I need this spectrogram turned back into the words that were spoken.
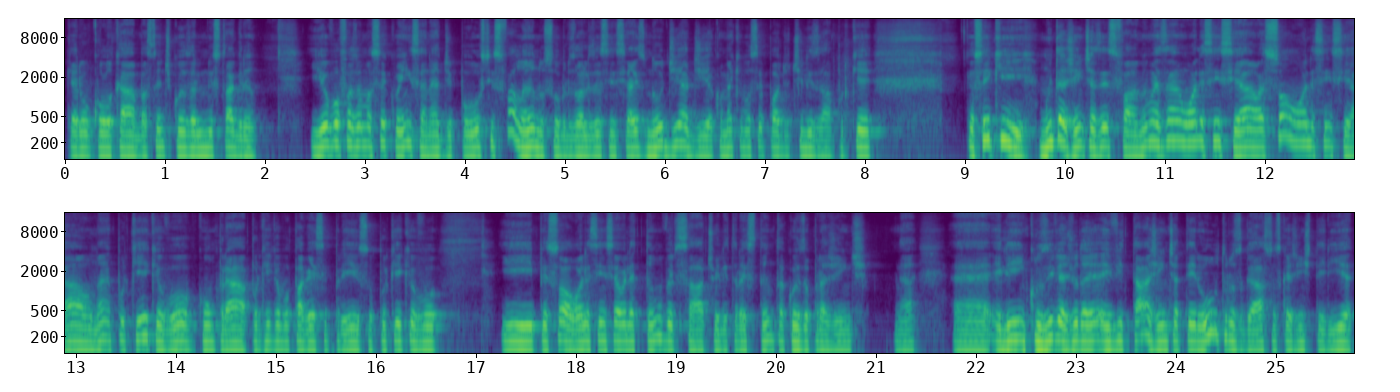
quero colocar bastante coisa ali no Instagram. E eu vou fazer uma sequência né, de posts falando sobre os óleos essenciais no dia a dia, como é que você pode utilizar, porque eu sei que muita gente às vezes fala, mas é um óleo essencial, é só um óleo essencial, né? Por que, que eu vou comprar? Por que, que eu vou pagar esse preço? Por que, que eu vou. E, pessoal, o óleo essencial ele é tão versátil, ele traz tanta coisa pra gente. Né? É, ele inclusive ajuda a evitar a gente a ter outros gastos que a gente teria,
